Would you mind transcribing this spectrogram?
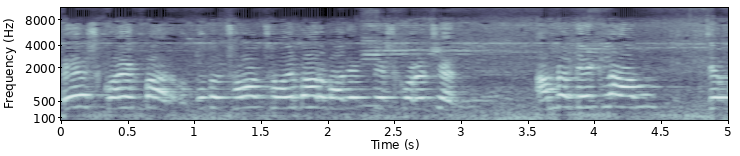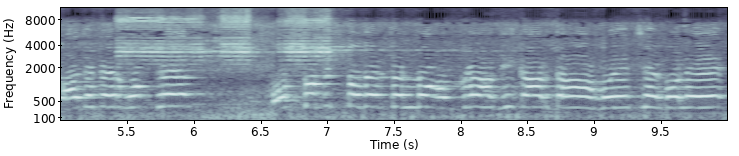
বেশ কয়েকবার, অন্তত ছ, ছয়বার বাজেট পেশ করেছেন। আমরা দেখলাম যে বাজেটের মধ্যে মধ্যবিত্তদের জন্য অগ্রাধিকার দেওয়া হয়েছে বলে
